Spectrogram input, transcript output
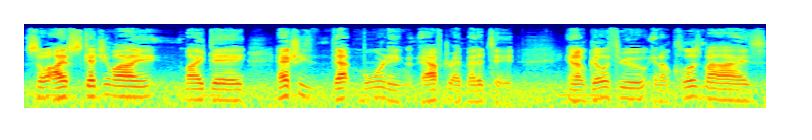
so I schedule my my day actually that morning after I meditate, and I'll go through and I'll close my eyes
